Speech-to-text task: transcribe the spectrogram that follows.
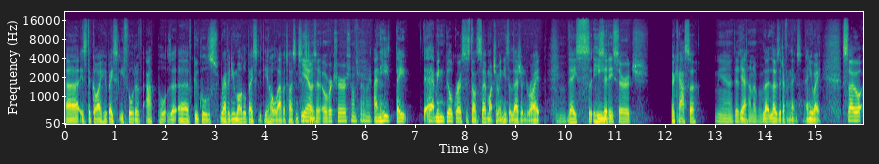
uh, is the guy who basically thought of Apple, uh, of Google's revenue model, basically the whole advertising system. Yeah, was it Overture or something like and he, they, I mean, Bill Gross has done so much. I mean, he's a legend, right? They, s- he, City Search? Picasa, Yeah, there's yeah, a ton of them. lo- loads of different things. Anyway, so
